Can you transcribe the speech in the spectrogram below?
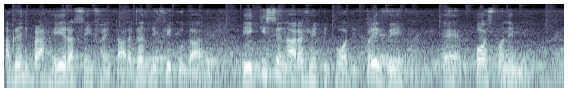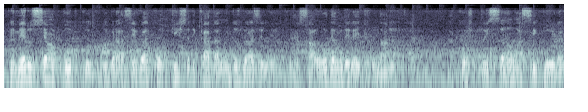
a grande barreira a ser enfrentada, a grande dificuldade? E que cenário a gente pode prever é, pós-pandemia? Primeiro, o sistema público do Brasil é a conquista de cada um dos brasileiros. Né? A saúde é um direito fundamental. A Constituição assegura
